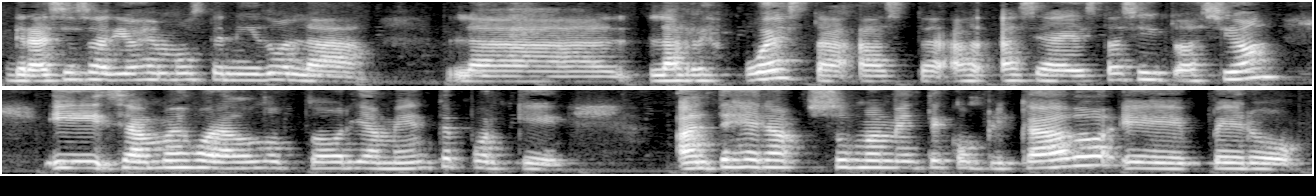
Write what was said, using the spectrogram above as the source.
gracias a Dios hemos tenido la, la, respuesta hasta, hacia esta situación y se ha mejorado notoriamente porque antes era sumamente complicado, eh, pero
